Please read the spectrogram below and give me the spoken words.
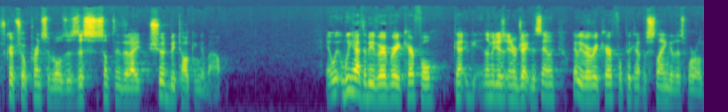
scriptural principles, is this something that I should be talking about? And we, we have to be very, very careful. I, let me just interject this in. We have got to be very, very careful picking up the slang of this world.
